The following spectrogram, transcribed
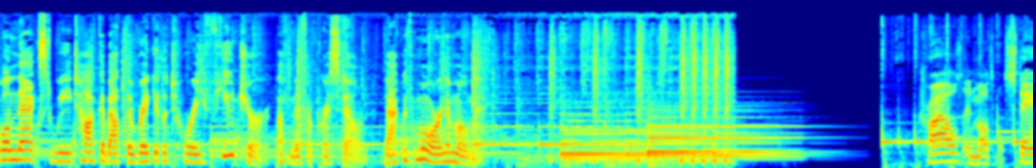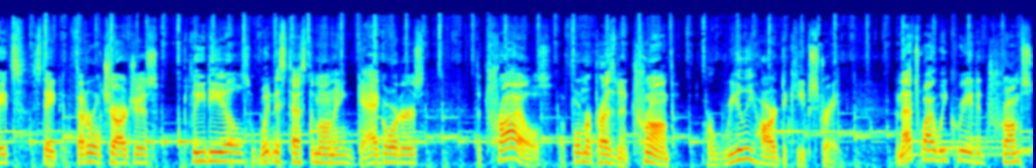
Well, next we talk about the regulatory future of mifepristone. Back with more in a moment. Trials in multiple states, state and federal charges, plea deals, witness testimony, gag orders. The trials of former President Trump are really hard to keep straight. And that's why we created Trump's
